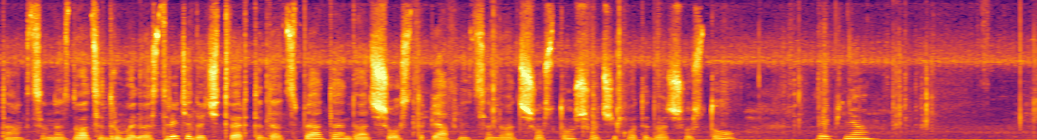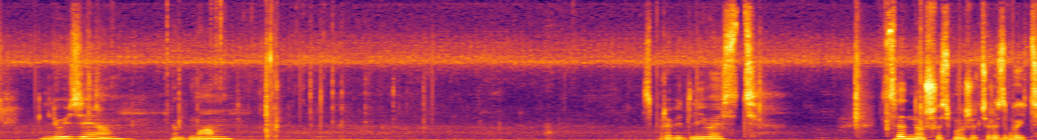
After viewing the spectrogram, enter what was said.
Так, це у нас 22, 23, 24, 25, 26 п'ятниця, 26, що очікувати 26 липня. Ілюзія, обман. Справедливість. Все одно щось можуть розбити.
